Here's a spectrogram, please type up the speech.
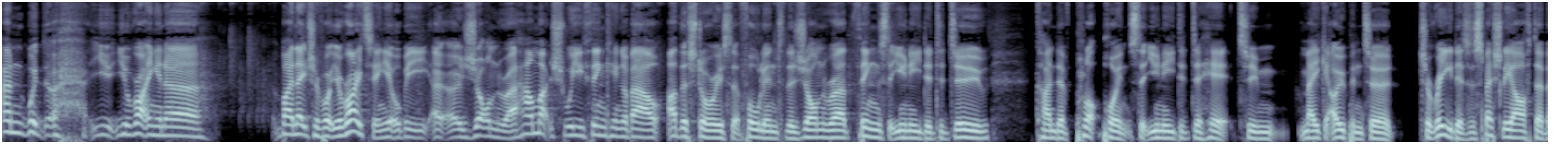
And with, uh, you, you're writing in a by nature of what you're writing, it will be a, a, genre. How much were you thinking about other stories that fall into the genre, things that you needed to do, kind of plot points that you needed to hit to make it open to to readers, especially after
